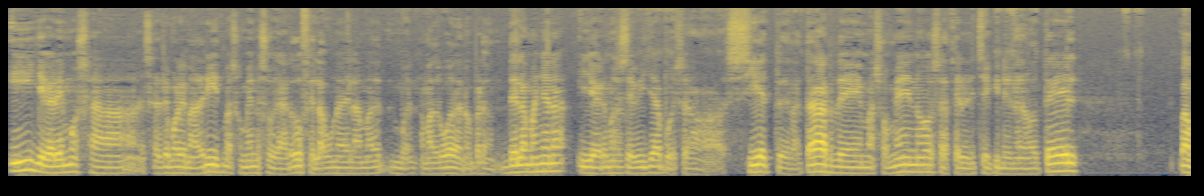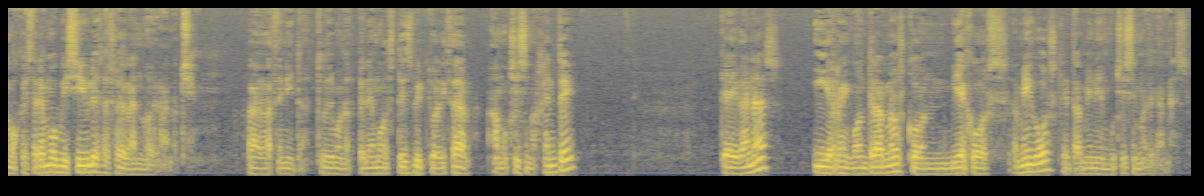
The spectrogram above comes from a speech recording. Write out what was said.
y llegaremos a saldremos de Madrid más o menos sobre las 12 la 1 de la, bueno, madrugada no perdón de la mañana y llegaremos a Sevilla pues a 7 de la tarde más o menos a hacer el check-in en el hotel. Vamos que estaremos visibles a eso de las 9 de la noche para la cenita. Entonces bueno esperemos desvirtualizar a muchísima gente que hay ganas y reencontrarnos con viejos amigos que también hay muchísimas ganas.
